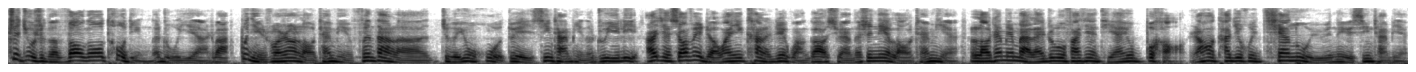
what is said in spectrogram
这就是个糟糕透顶的主意啊，是吧？不仅说让老产品分散了这个用户对新产品的注意力，而且消费者万一看了这广告选的是那老产品，老产品买来之后发现体验又不好，然后他就会迁怒于那个新产品，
